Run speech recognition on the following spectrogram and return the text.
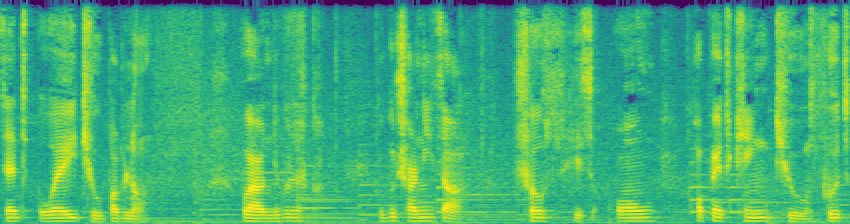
sent away to Babylon, while Nebuchadnezzar chose his own puppet king to put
